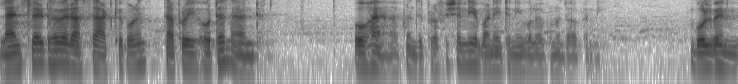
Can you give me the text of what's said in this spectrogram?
ল্যান্ডস্লাইড হয়ে রাস্তায় আটকে পড়েন তারপর এই হোটেল অ্যান্ড ও হ্যাঁ আপনাদের প্রফেশন নিয়ে বানিয়েটা নিয়ে বলার কোনো দরকার নেই। বলবেন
